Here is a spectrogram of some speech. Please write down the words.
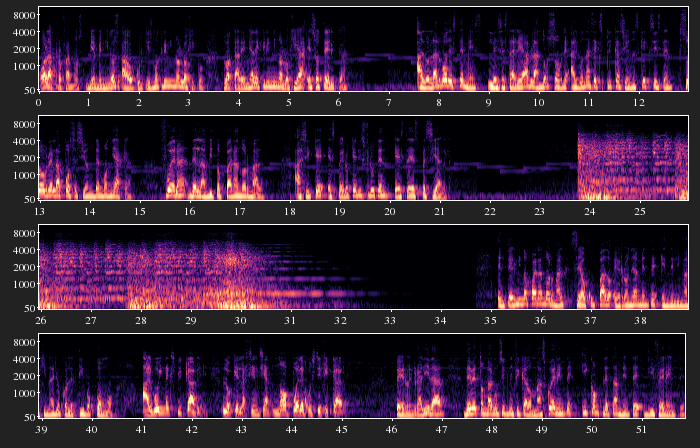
Hola profanos, bienvenidos a Ocultismo Criminológico, tu academia de criminología esotérica. A lo largo de este mes les estaré hablando sobre algunas explicaciones que existen sobre la posesión demoníaca, fuera del ámbito paranormal. Así que espero que disfruten este especial. El término paranormal se ha ocupado erróneamente en el imaginario colectivo como algo inexplicable, lo que la ciencia no puede justificar. Pero en realidad debe tomar un significado más coherente y completamente diferente.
